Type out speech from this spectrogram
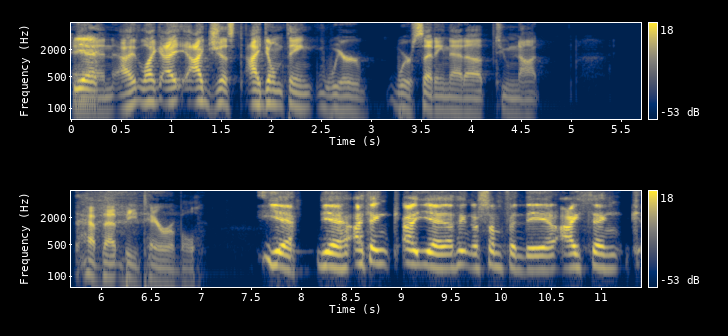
Yeah. And I like I I just I don't think we're we're setting that up to not have that be terrible. yeah, yeah. I think. Uh, yeah, I think there's something there. I think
